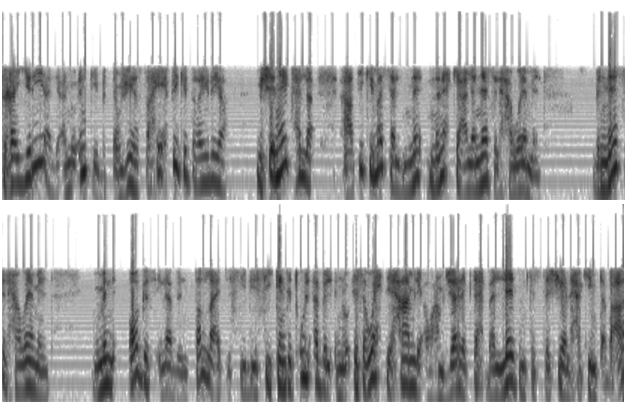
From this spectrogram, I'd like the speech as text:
تغيريها لأنه انت بالتوجيه الصحيح فيك تغيريها. مشان هيك هلا اعطيكي مثل بدنا نحكي على الناس الحوامل. بالناس الحوامل من August 11 طلعت ال CDC كانت تقول قبل إنه إذا وحدة حاملة أو عم تجرب تحبل لازم تستشير الحكيم تبعها.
